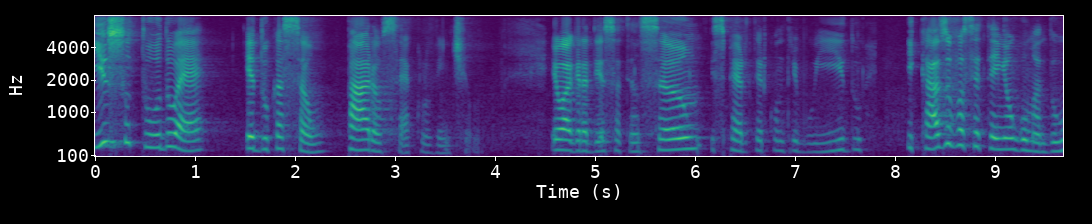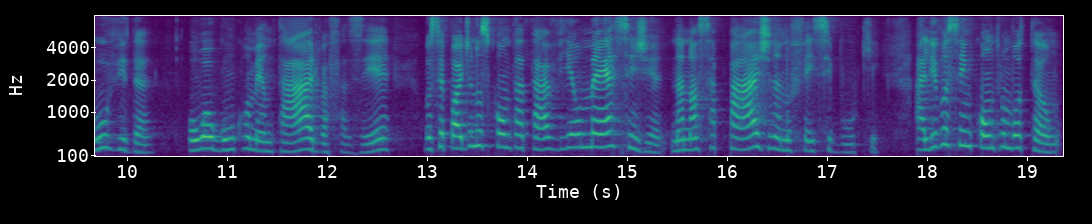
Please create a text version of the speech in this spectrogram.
Isso tudo é educação para o século XXI. Eu agradeço a atenção, espero ter contribuído. E caso você tenha alguma dúvida ou algum comentário a fazer, você pode nos contatar via o Messenger na nossa página no Facebook. Ali você encontra um botão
